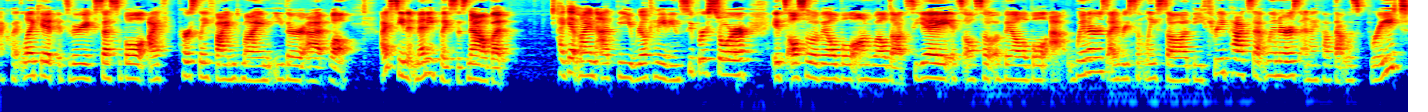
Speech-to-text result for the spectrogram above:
I quite like it. It's very accessible. I personally find mine either at, well, I've seen it many places now, but I get mine at the Real Canadian Superstore. It's also available on well.ca. It's also available at Winners. I recently saw the three packs at Winners and I thought that was great.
